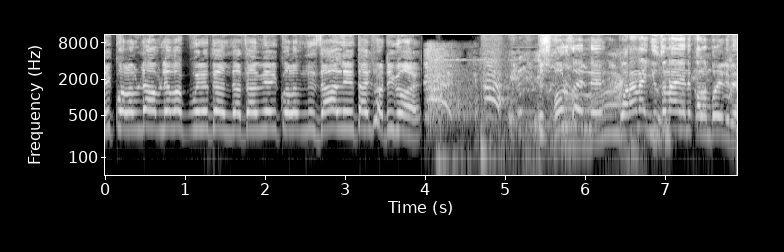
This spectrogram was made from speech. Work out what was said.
এই কলমটা আপনি আমাকে পরে দেন যাতে আমি এই কলম দিয়ে যা লি তাই সঠিক হয়। তুই সর তো এনে পড়া নাই কিছু নাই এনে কলম পরে লিবে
